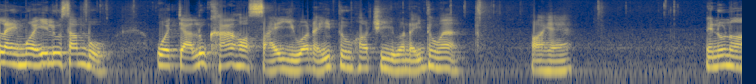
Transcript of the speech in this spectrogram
เล่งมวยอีลูซัมบูว่าจะลูกค้าเขาใส่อยู่อันไหนตัวเขาชี้อยู่อันไหนตัวอ่ะโอเคในนู้นอ่ะ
